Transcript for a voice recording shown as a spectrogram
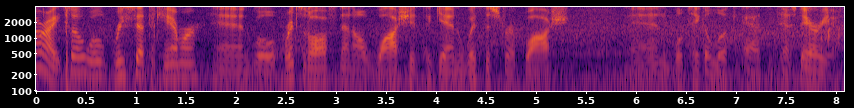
Alright, so we'll reset the camera and we'll rinse it off, then I'll wash it again with the strip wash and we'll take a look at the test area.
